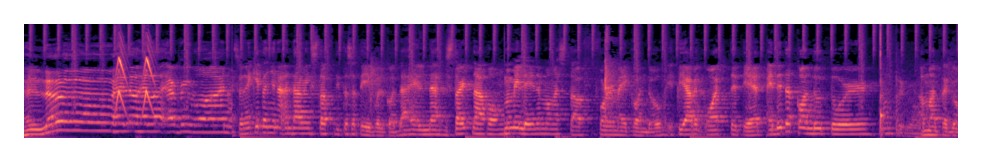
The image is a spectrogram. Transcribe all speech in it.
Hello! Hello, hello everyone! So nakita nyo na ang daming stuff dito sa table ko dahil na-start na akong mamili ng mga stuff for my condo. If you haven't watched it yet, I did a condo tour A month ago. a month ago.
